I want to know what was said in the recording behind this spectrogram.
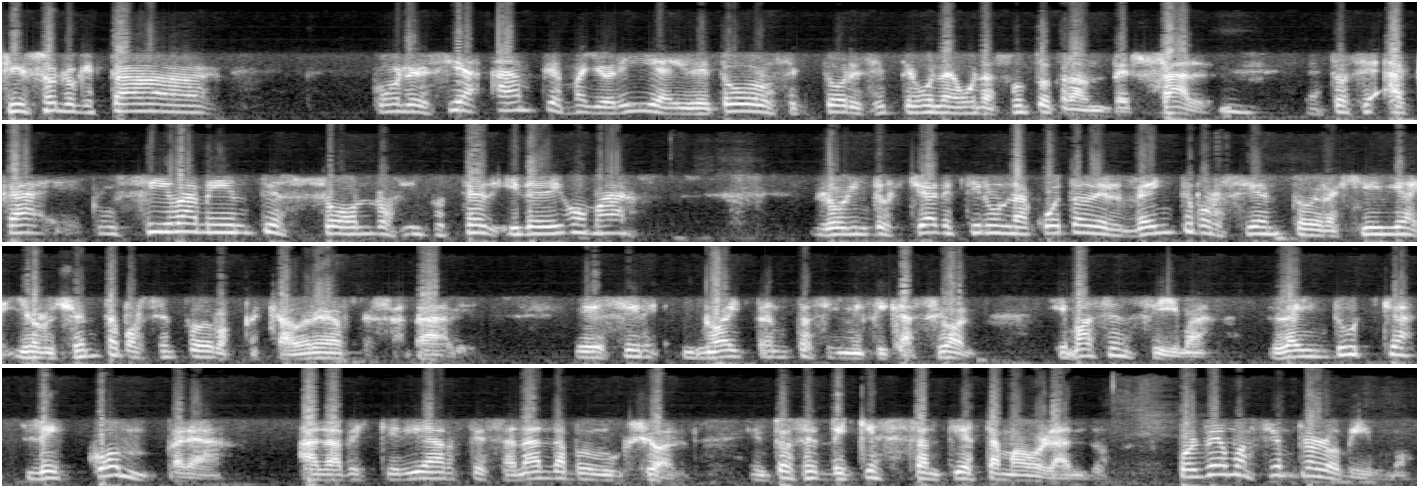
si eso es lo que está, como le decía, amplias mayoría y de todos los sectores, este es un asunto transversal. Mm. Entonces, acá exclusivamente son los industriales. Y le digo más, los industriales tienen una cuota del 20% de la jibia y el 80% de los pescadores artesanales. Es decir, no hay tanta significación. Y más encima, la industria le compra a la pesquería artesanal la producción. Entonces, ¿de qué cesantía estamos hablando? Volvemos siempre a lo mismo,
